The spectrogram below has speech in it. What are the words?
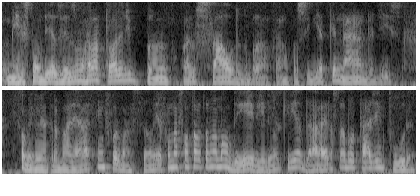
me responder, às vezes, um relatório de banco, qual era o saldo do banco. Eu não conseguia ter nada disso. E como é que eu ia trabalhar sem informação? E a informação estava na mão dele, ele não queria dar, era sabotagem pura.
